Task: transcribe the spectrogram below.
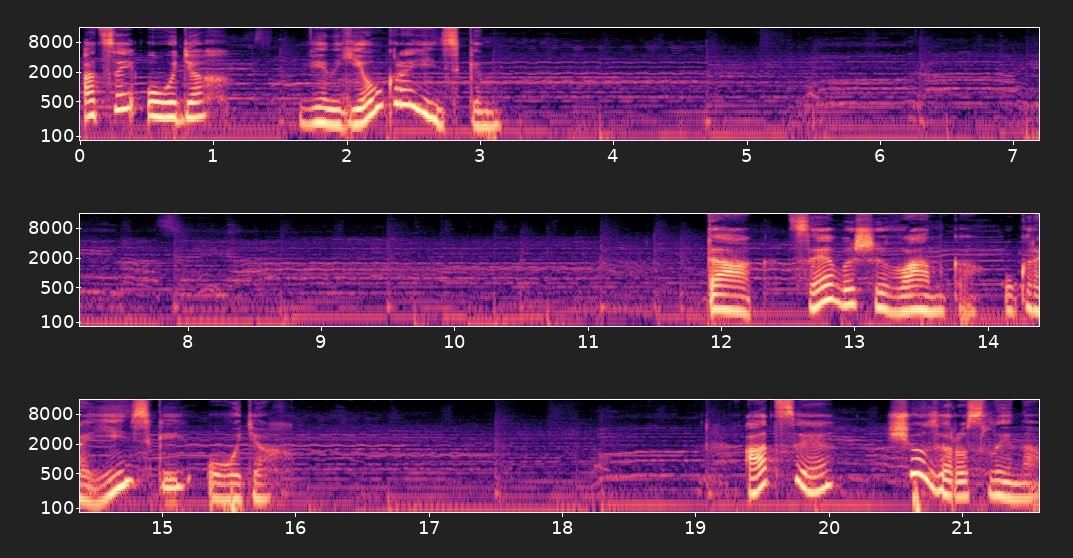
А цей одяг він є українським. Так, це вишиванка, український одяг. А це що за рослина?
